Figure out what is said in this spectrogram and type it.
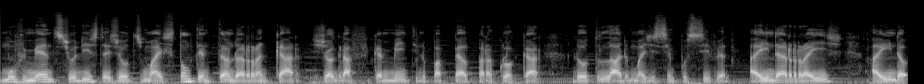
movimentos sionistas e outros mais estão tentando arrancar geograficamente no papel para colocar do outro lado, mas isso é impossível. Ainda a raiz, ainda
